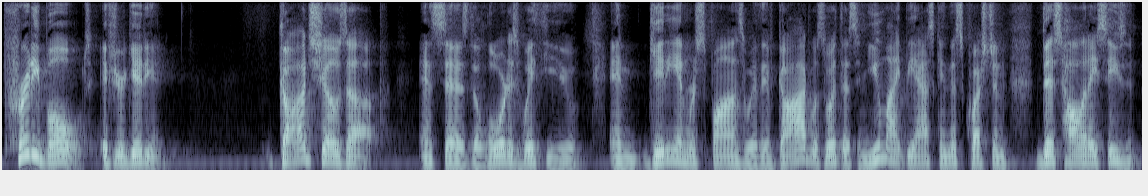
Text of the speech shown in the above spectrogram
pretty bold if you're Gideon. God shows up and says, The Lord is with you. And Gideon responds with, If God was with us, and you might be asking this question this holiday season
